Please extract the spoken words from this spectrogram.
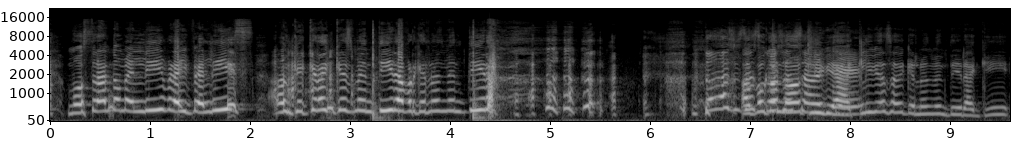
mostrándome libre y feliz, aunque crean que es mentira, porque no es mentira. Todas ¿A esas poco cosas no, ¿saben Clivia? Clivia sabe que no es mentira. Aquí,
